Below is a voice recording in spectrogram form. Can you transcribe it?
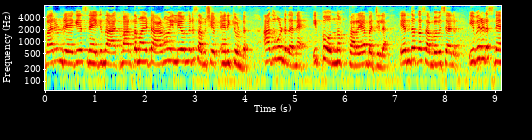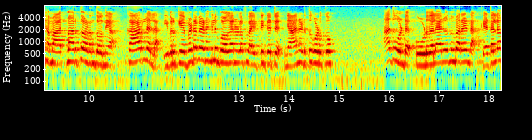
വരുൺ രേഖയെ സ്നേഹിക്കുന്നത് ആത്മാർത്ഥമായിട്ടാണോ ഇല്ലയോ എന്നൊരു സംശയം എനിക്കുണ്ട്. അതുകൊണ്ട് തന്നെ ഇപ്പോൾ ഒന്നും പറയാൻ പറ്റില്ല. എന്തൊക്കെ സംഭവിച്ചാലും ഇവരുടെ സ്നേഹം ആത്മാർത്ഥമാണെന്ന് തോന്നിയ കാറിലല്ല. ഇവർക്ക് എവിടെ വേണമെങ്കിലും പോകാനുള്ള ഫ്ലൈറ്റ് ടിക്കറ്റ് ഞാൻ എടുത്തു കൊടുക്കും. അതുകൊണ്ട് കൂടുതലാരും ഒന്നും പറയണ്ട കേട്ടല്ലോ?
